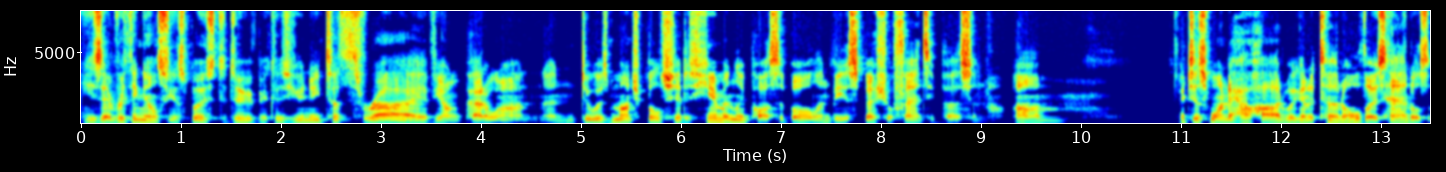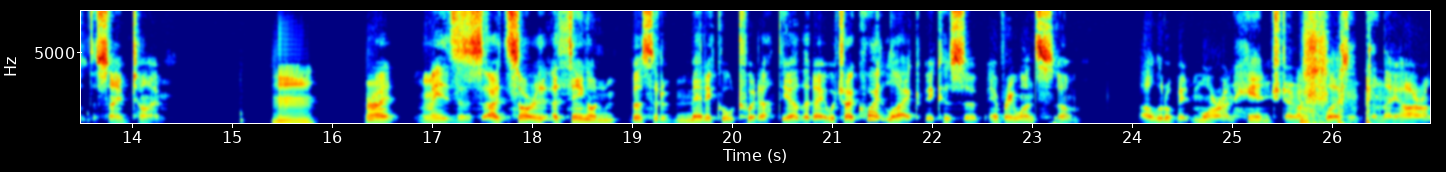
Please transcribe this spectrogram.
here's everything else you're supposed to do because you need to thrive, young Padawan, and do as much bullshit as humanly possible and be a special fancy person. Um, I just wonder how hard we're going to turn all those handles at the same time, Mm. right? I mean, this is, I saw a, thing on the sort of medical Twitter the other day, which I quite like because uh, everyone's um, a little bit more unhinged and unpleasant than they are on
